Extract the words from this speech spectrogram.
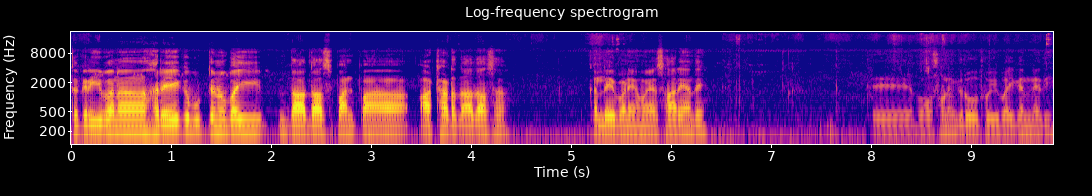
ਤਕਰੀਬਨ ਹਰੇਕ ਬੂਟੇ ਨੂੰ ਬਾਈ 10 10 5 5 8 8 10 10 ਕੱਲੇ ਬਣੇ ਹੋਏ ਆ ਸਾਰਿਆਂ ਦੇ। ਤੇ ਬਹੁਤ ਸੋਹਣੀ ਗਰੋਥ ਹੋਈ ਬਾਈ ਗੰਨੇ ਦੀ।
